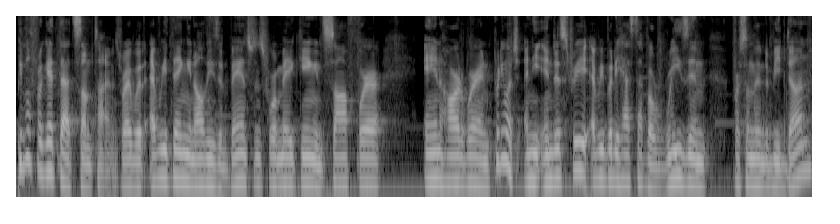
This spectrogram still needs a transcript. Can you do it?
People forget that sometimes, right? With everything and all these advancements we're making in software, and hardware in pretty much any industry, everybody has to have a reason for something to be done.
